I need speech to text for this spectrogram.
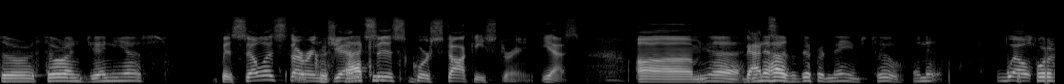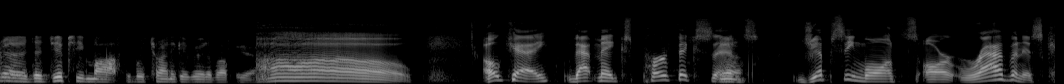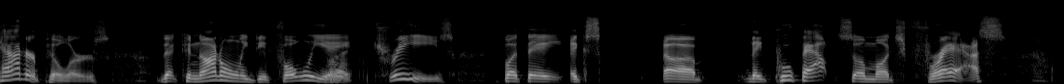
thur- thuringiensis. Bacillus thuringiensis kurstaki strain. Yes. Um, yeah, and it has different names too. And it, well, it's for the, the gypsy moth we're trying to get rid of up here. Oh, okay. That makes perfect sense. Gypsy moths are ravenous caterpillars that can not only defoliate Right. trees, but they ex- uh, they poop out so much frass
